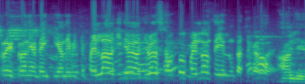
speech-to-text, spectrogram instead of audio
ਟਰੈਕਟਰਾਂ ਦੀਆਂ ਟੈਂਕੀਆਂ ਦੇ ਵਿੱਚ। ਪਹਿਲਾਂ ਜਿਹਦਾ ਜਿਹੜਾ ਸਭ ਤੋਂ ਪਹਿਲਾਂ ਤੇਲ ਨੂੰ ਟੱਚ ਕਰਦਾ ਹੈ। ਹਾਂਜੀ।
